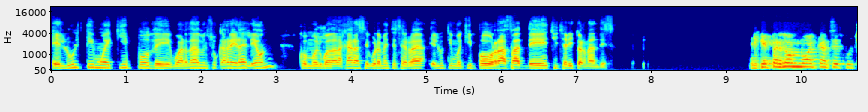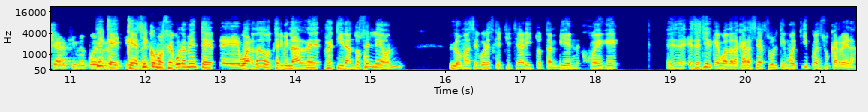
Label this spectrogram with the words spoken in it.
el último equipo de guardado en su carrera, el León, como el Guadalajara seguramente será el último equipo, Rafa, de Chicharito Hernández. El que, perdón, no alcancé a escuchar, si me puedes Sí, que, así como seguramente eh, Guardado terminará retirándose en León, lo más seguro es que Chicharito también juegue, es, decir, que Guadalajara sea su último equipo en su carrera.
